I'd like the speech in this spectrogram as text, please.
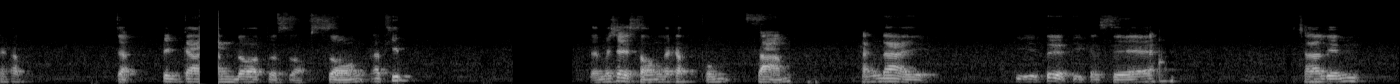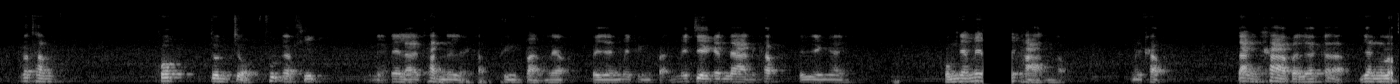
นะครับ จะเป็นการรอตรวจสอบสองอาทิตย์ แต่ไม่ใช่สองนะครับ ผมสาม ทั้งได้ครีเอเตอร์ตีกระแสชาเลนจ์ก็ทำครบจนจบทุกอาทิตย์เนี่ยได้หลายท่านนั่นแหละครับ ถึงฝันแล้ว แต่ยังไม่ถึงฝัน ไม่เจอกันนานครับ เป็นยังไง ผมยังไม่ผ่านหรอกนะครับ ตั้งค่าไปแล้วก็ยังลบ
